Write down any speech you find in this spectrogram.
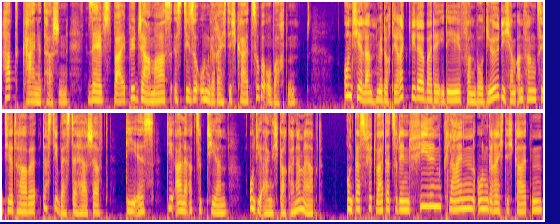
hat keine Taschen. Selbst bei Pyjamas ist diese Ungerechtigkeit zu beobachten. Und hier landen wir doch direkt wieder bei der Idee von Bourdieu, die ich am Anfang zitiert habe, dass die beste Herrschaft die ist, die alle akzeptieren und die eigentlich gar keiner merkt. Und das führt weiter zu den vielen kleinen Ungerechtigkeiten,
